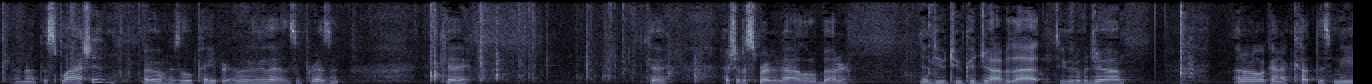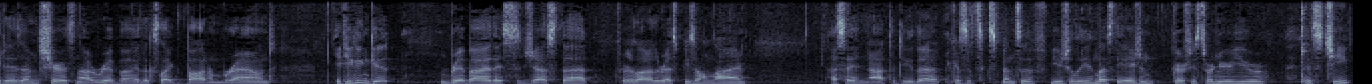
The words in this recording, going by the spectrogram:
Try not to splash it. Oh, there's a little paper. Look at that, it's a present. Okay. Okay, I should have spread it out a little better. Didn't do too good job of that. Too good of a job. I don't know what kind of cut this meat is. I'm sure it's not ribeye. It looks like bottom round. If you can get ribeye, they suggest that for a lot of the recipes online. I say not to do that because it's expensive usually, unless the Asian grocery store near you is cheap.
